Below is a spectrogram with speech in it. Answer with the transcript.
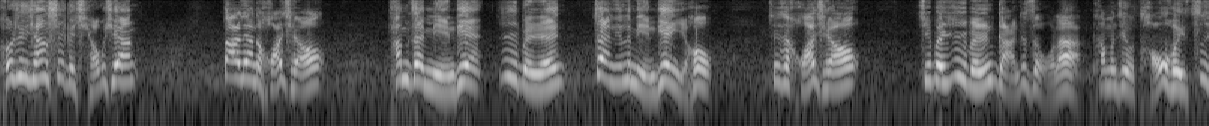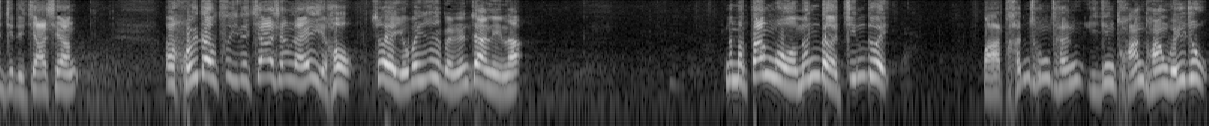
和顺乡是个侨乡，大量的华侨。他们在缅甸，日本人占领了缅甸以后，这些华侨就被日本人赶着走了，他们就逃回自己的家乡。啊回到自己的家乡来以后，这又被日本人占领了。那么，当我们的军队把腾冲城已经团团围住，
